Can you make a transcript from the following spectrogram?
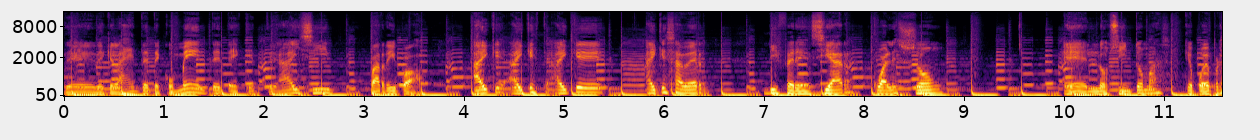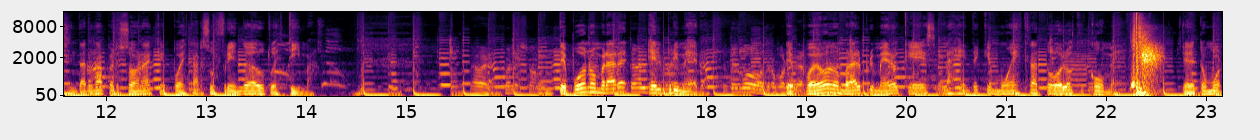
de, que la gente te comente, de que te, ay sí, para arriba, pa' abajo". Hay que, hay que, hay que, hay que saber diferenciar cuáles son eh, los síntomas que puede presentar una persona que puede estar sufriendo de autoestima. A ver, ¿cuáles son? Te puedo nombrar el primero. Yo tengo otro por Te acá. puedo nombrar el primero que es la gente que muestra todo lo que come. Que le tomo,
